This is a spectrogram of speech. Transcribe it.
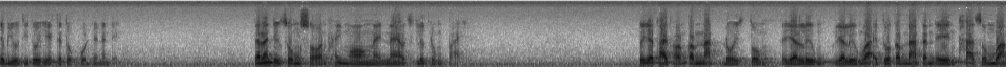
จะไปอยู่ที่ตัวเหตุกับตัวผลอยู่นั่นเองแต่นั้นจึงทรงสอนให้มองในแนวที่ลึกลงไป พื่อจะถ่ายถอนกำหนัดโดยตรง แต่อย่าลืมอย่าลืมว่าไอ้ตัวกำหนัดนั่นเอง ถ้าสมหวัง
